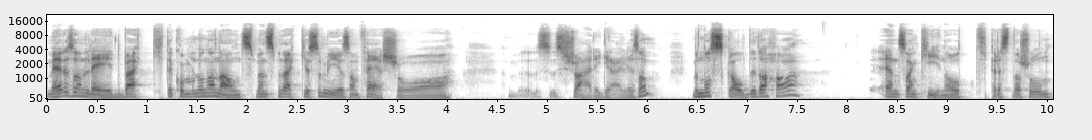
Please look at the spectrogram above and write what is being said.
Mer sånn laidback. Det kommer noen announcements, men det er ikke så mye sånn fesjå og svære greier, liksom. Men nå skal de da ha en sånn keynote-presentasjon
